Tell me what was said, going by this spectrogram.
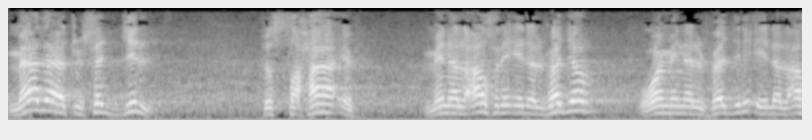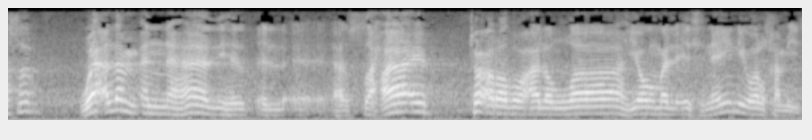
ماذا تسجل في الصحائف من العصر إلى الفجر ومن الفجر إلى العصر. واعلم أن هذه الصحائف تعرض على الله يوم الاثنين والخميس.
